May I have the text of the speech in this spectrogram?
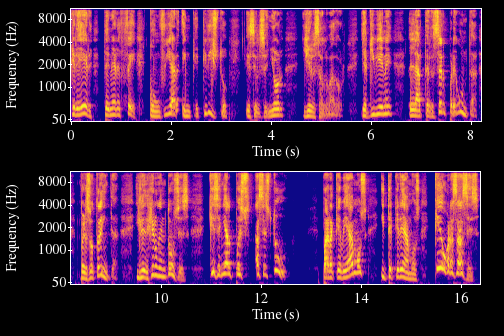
creer, tener fe, confiar en que Cristo es el Señor y el Salvador. Y aquí viene la tercera pregunta, verso 30. Y le dijeron entonces, ¿qué señal pues haces tú? Para que veamos y te creamos. ¿Qué obras haces?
